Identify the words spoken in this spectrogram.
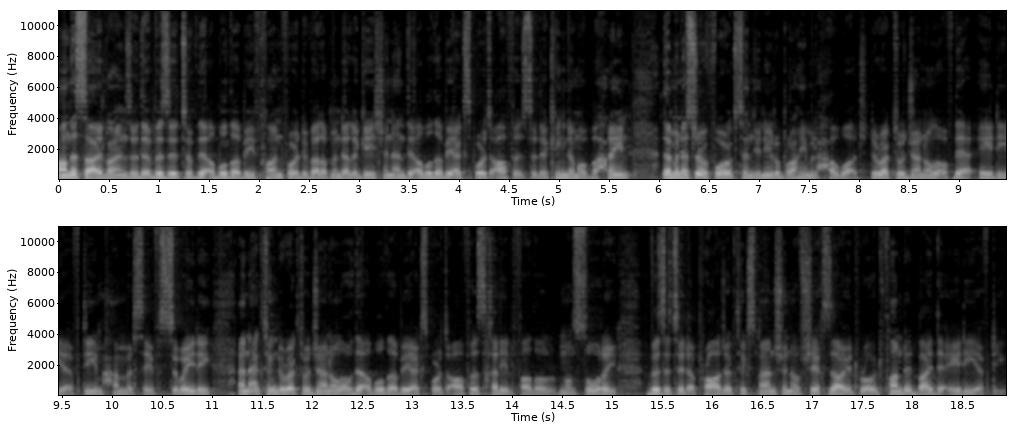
On the sidelines of the visit of the Abu Dhabi Fund for Development Delegation and the Abu Dhabi Export Office to the Kingdom of Bahrain, the Minister of Works, Engineer Ibrahim Al Hawaj, Director General of the ADFD, Mohammed Saif Suwaidi, and Acting Director General of the Abu Dhabi Export Office, Khalil Fadl Mansouri, visited a project expansion of Sheikh Zayed Road funded by the ADFD.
